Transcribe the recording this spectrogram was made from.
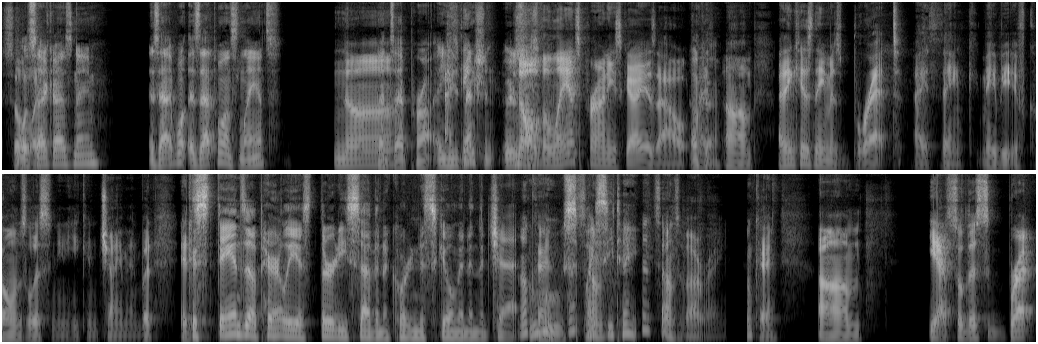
So What's like, that guy's name? Is that what? Is that the one that's Lance? No, That's that. Pro- he's think- mentioned. there's- No, the Lance Perani's guy is out. Okay. I, um, I think his name is Brett. I think maybe if Cohn's listening, he can chime in. But it's Costanza apparently is 37 according to Skillman in the chat. okay. Ooh, spicy sounds, take. That sounds about right. Okay. Um, yeah. So this Brett,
